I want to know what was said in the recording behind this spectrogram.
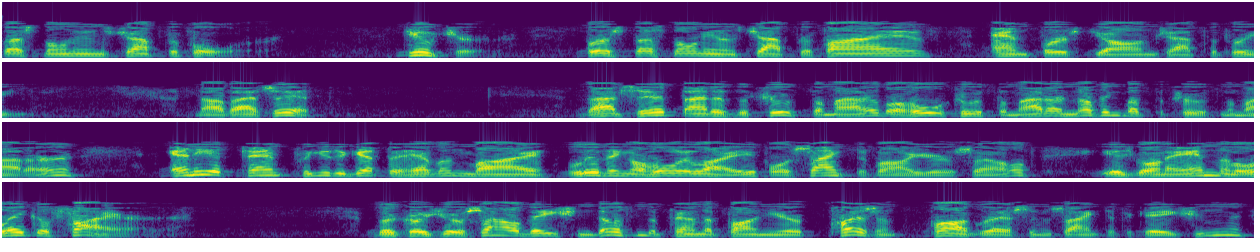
Thessalonians chapter 4. Future. 1 Thessalonians chapter 5 and 1 John chapter 3. Now that's it. That's it. That is the truth of the matter, the whole truth of the matter, nothing but the truth of the matter. Any attempt for you to get to heaven by living a holy life or sanctify yourself is going to end in a lake of fire. Because your salvation doesn't depend upon your present progress in sanctification,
